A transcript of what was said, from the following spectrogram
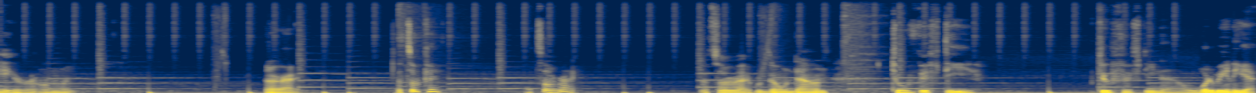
Hair on my. Alright. That's okay. That's alright. That's alright. We're going down 250. 250 now. What are we gonna get?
